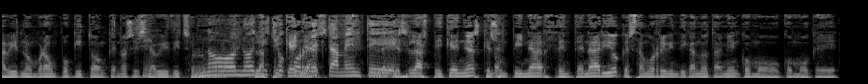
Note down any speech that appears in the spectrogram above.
habéis nombrado un poquito, aunque no sé si habéis dicho el nombre. No, no he dicho correctamente. Es Las Pequeñas, que es un pinar centenario que estamos reivindicando también como, como que,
